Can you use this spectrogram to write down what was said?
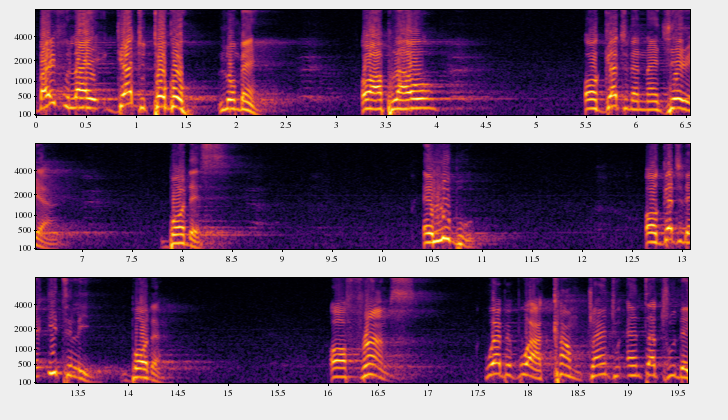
But if you like, get to Togo, Lomé, or Aflao, or get to the Nigeria borders, Elubo, or get to the Italy border, or France, where people are come trying to enter through the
